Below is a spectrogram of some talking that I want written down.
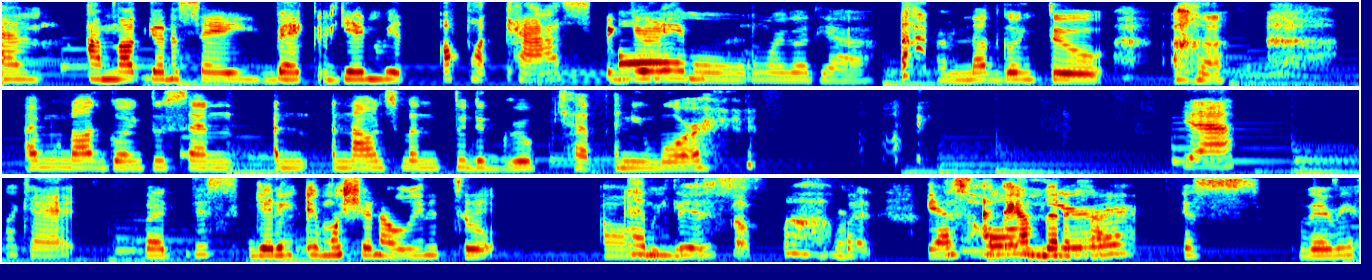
And I'm not gonna say back again with a podcast again. Oh, oh my god, yeah. I'm not going to I'm not going to send an announcement to the group chat anymore. Yeah. Okay. But Just getting emotional. We need to. oh, And we need to this- stop. But Yes, this I think I'm gonna cry. is very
